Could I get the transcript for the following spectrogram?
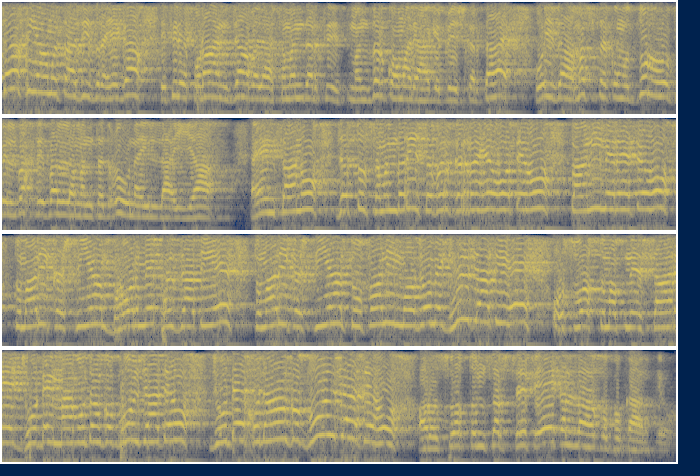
کیا قیامت عزیز رہے گا۔ اس لیے قرآن جا بجا سمندر کے اس منظر کو ہمارے آگے پیش کرتا ہے۔ وہ مستقم اے انسانوں، جب تم سمندری سفر کر رہے ہوتے ہو، پانی میں رہتے ہو تمہاری کشتیاں بھور میں پھنس جاتی ہیں، تمہاری کشتیاں طوفانی موجوں میں گھر جاتی ہے اس وقت تم اپنے سارے جھوٹے معبودوں کو بھول جاتے ہو، جھوٹے خداؤں کو بھول جاتے ہو، اور اس وقت تم سب صرف ایک اللہ کو پکارتے ہو۔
